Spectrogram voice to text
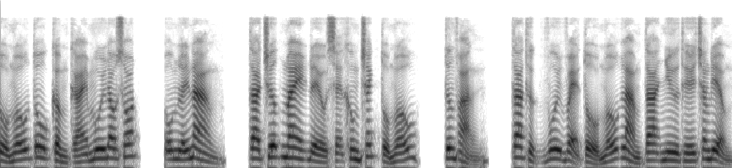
Tổ mẫu tô cầm cái mũi đau xót, ôm lấy nàng, ta trước nay đều sẽ không trách tổ mẫu, tương phản, ta thực vui vẻ tổ mẫu làm ta như thế trang điểm,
